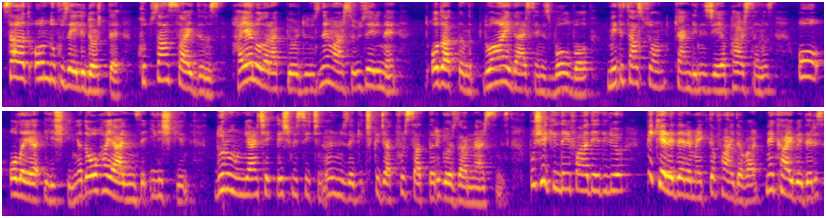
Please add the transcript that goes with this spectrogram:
Saat 19.54'te kutsal saydığınız, hayal olarak gördüğünüz ne varsa üzerine odaklanıp dua ederseniz bol bol, meditasyon kendinizce yaparsanız o olaya ilişkin ya da o hayalinize ilişkin durumun gerçekleşmesi için önünüze çıkacak fırsatları gözlemlersiniz. Bu şekilde ifade ediliyor. Bir kere denemekte fayda var. Ne kaybederiz?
